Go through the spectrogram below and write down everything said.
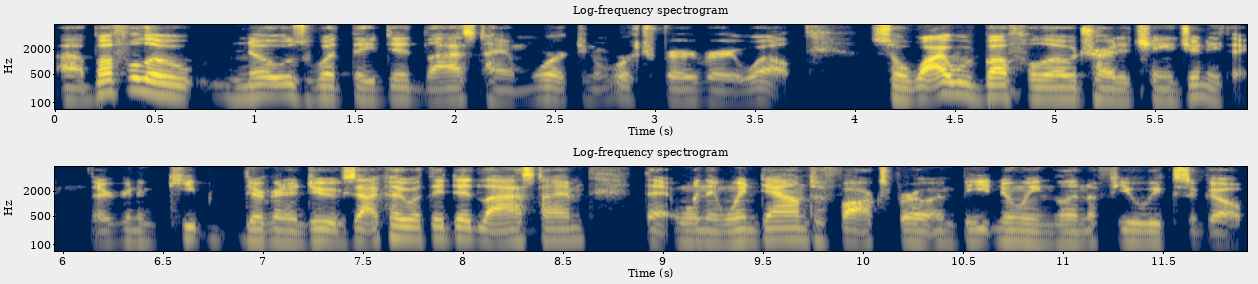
uh, Buffalo knows what they did last time worked and it worked very very well. So why would Buffalo try to change anything? They're going to keep they're going to do exactly what they did last time that when they went down to Foxborough and beat New England a few weeks ago.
